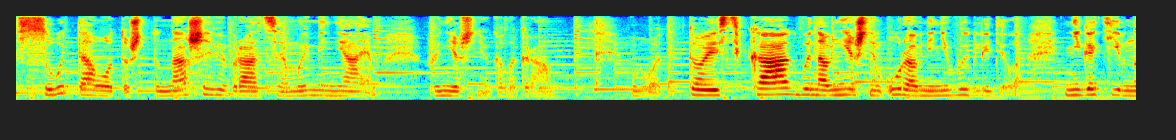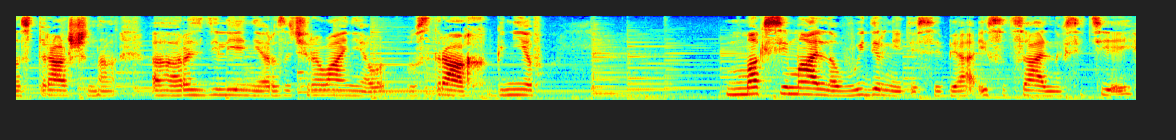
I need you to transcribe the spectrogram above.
суть того, то, что наша вибрация мы меняем внешнюю голограмму. Вот. То есть как бы на внешнем уровне не выглядело негативно, страшно, а, разделение, разочарование, страх, гнев, максимально выдерните себя из социальных сетей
